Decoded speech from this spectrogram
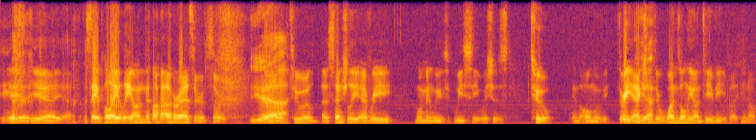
Yeah, yeah, yeah. to say it politely, on a harasser of sorts. Yeah, uh, to uh, essentially every woman we we see, which is two in the whole movie. Three actually. Yeah. There one's only on TV, but you know,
